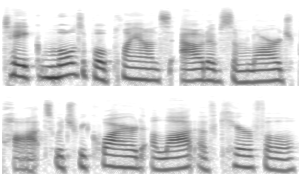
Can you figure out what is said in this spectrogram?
take multiple plants out of some large pots, which required a lot of careful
